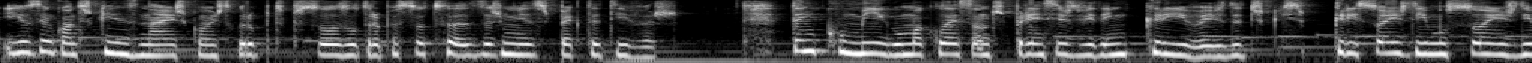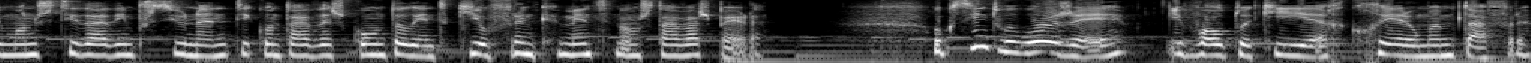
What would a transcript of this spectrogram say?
e os encontros quinzenais com este grupo de pessoas ultrapassou todas as minhas expectativas. Tenho comigo uma coleção de experiências de vida incríveis, de descrições de emoções de uma honestidade impressionante e contadas com um talento que eu francamente não estava à espera. O que sinto hoje é, e volto aqui a recorrer a uma metáfora,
